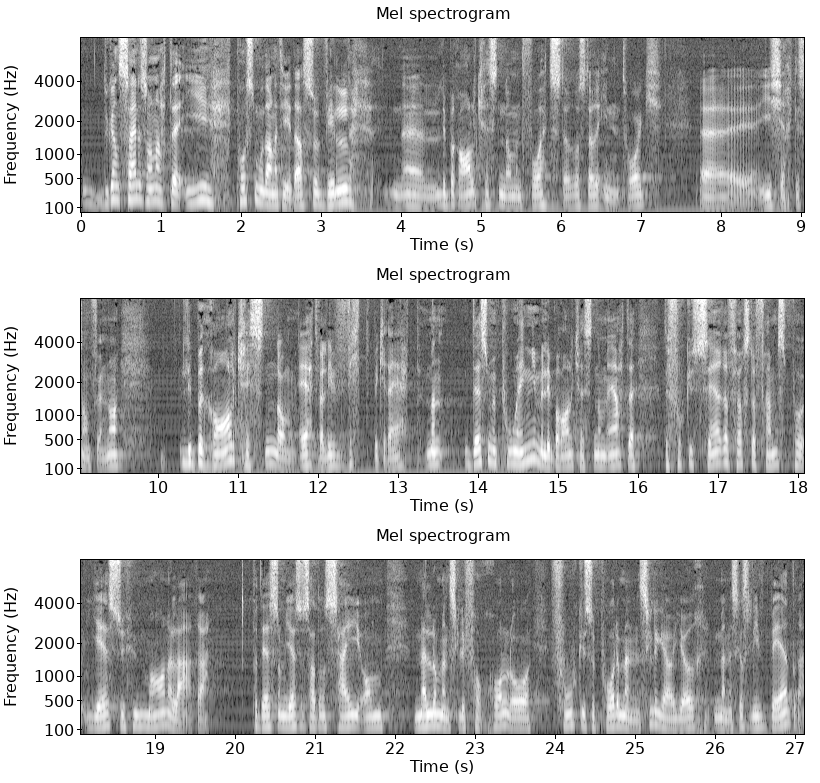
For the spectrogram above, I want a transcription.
du kan si det sånn at I postmoderne tider så vil eh, liberalkristendommen få et større og større inntog eh, i kirkesamfunnet. Liberal kristendom er et veldig vidt begrep. Men det som er poenget med liberal kristendom, er at det, det fokuserer først og fremst på Jesu humane lære. På det som Jesus hadde å si om mellommenneskelige forhold og fokuset på det menneskelige og gjøre menneskers liv bedre.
